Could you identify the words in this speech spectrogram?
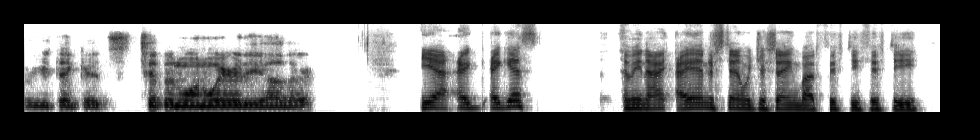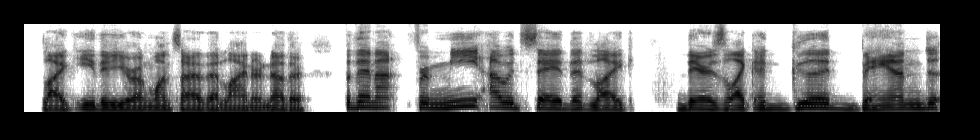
Or you think it's tipping one way or the other? Yeah, I, I guess. I mean, I, I understand what you're saying about 50 50, like either you're on one side of that line or another. But then I, for me, I would say that like there's like a good band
